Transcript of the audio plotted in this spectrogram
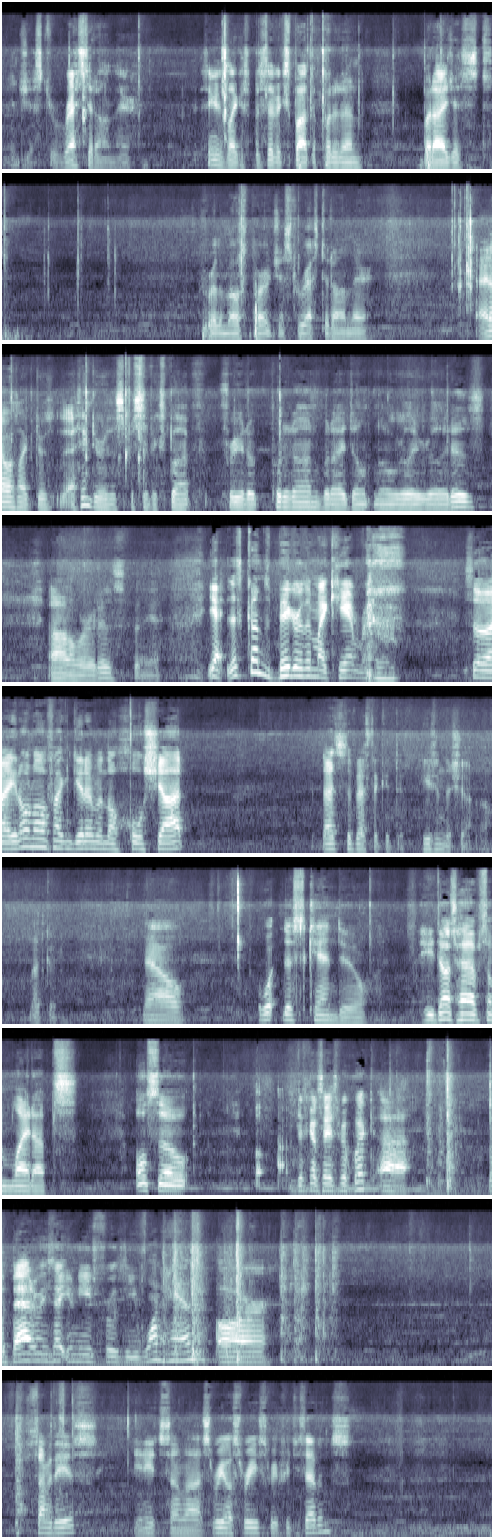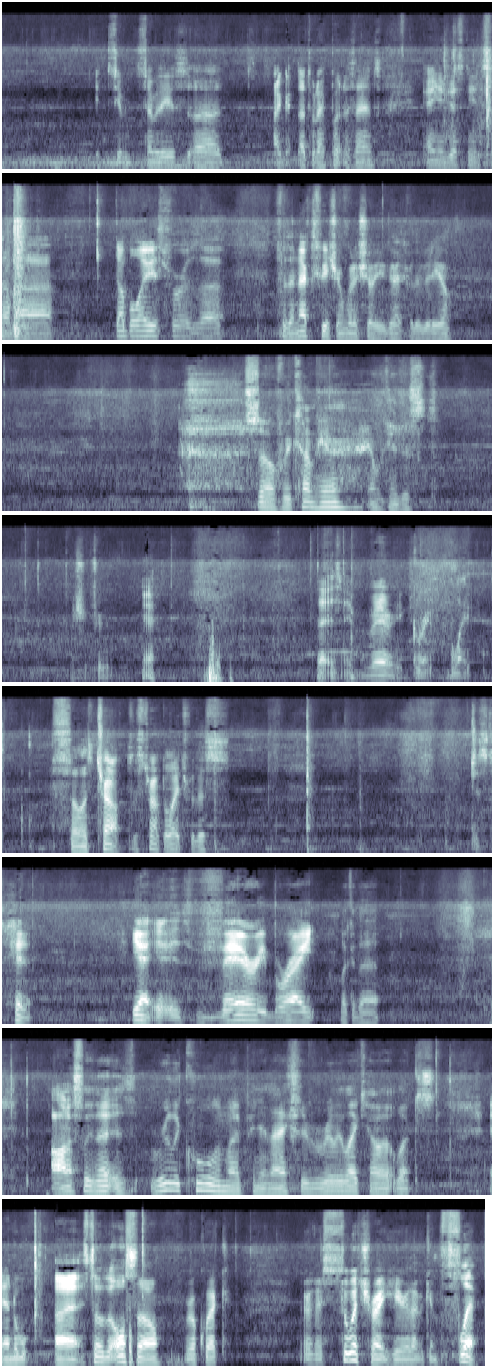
And just rest it on there. I think there's like a specific spot to put it in, but I just, for the most part, just rest it on there. I know it's like there's, I think there is a specific spot for you to put it on, but I don't know really, really it is. I don't know where it is, but yeah. Yeah, this gun's bigger than my camera. so I don't know if I can get him in the whole shot. That's the best I could do. He's in the shot, though. That's good. Now, what this can do, he does have some light ups. Also, I'm just going to say this real quick. Uh, the batteries that you need for the one hand are some of these. You need some uh, 303s, 357s. Some of these, uh, got, that's what I put in the hands. And you just need some uh, double A's for the for the next feature I'm going to show you guys for the video. So if we come here and we can just, yeah, that is a very great light. So let's turn off, let's turn off the lights for this. Just hit it. Yeah, it is very bright. Look at that. Honestly, that is really cool in my opinion. I actually really like how it looks. And uh, so also, real quick, there's a switch right here that we can flip.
